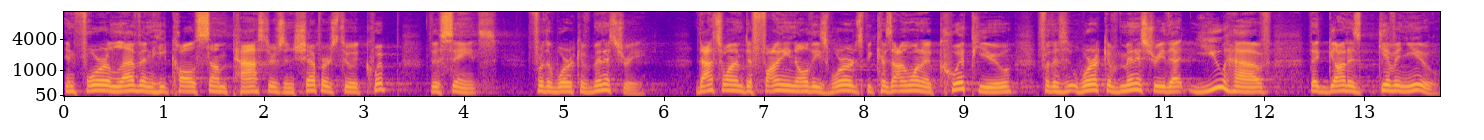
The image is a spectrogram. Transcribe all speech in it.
In 411, he calls some pastors and shepherds to equip the saints for the work of ministry. That's why I'm defining all these words because I want to equip you for the work of ministry that you have, that God has given you.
